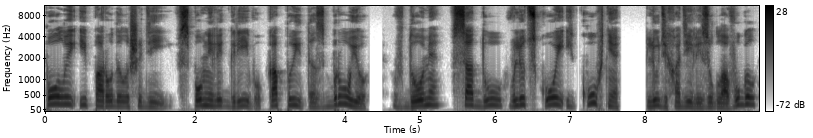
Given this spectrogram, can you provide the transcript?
полы и породы лошадей, вспомнили гриву, копыта, сбрую. В доме, в саду, в людской и кухне люди ходили из угла в угол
